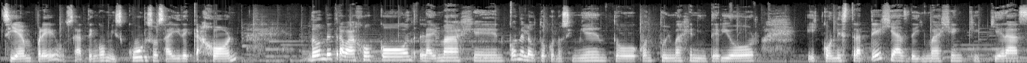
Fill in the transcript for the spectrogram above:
siempre, o sea, tengo mis cursos ahí de cajón, donde trabajo con la imagen, con el autoconocimiento, con tu imagen interior y con estrategias de imagen que quieras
